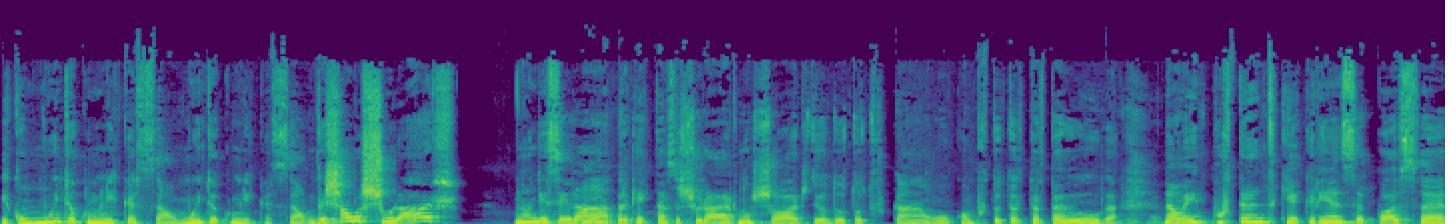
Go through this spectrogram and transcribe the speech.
e com muita comunicação, muita comunicação. Deixá-la chorar não dizer, ah, para que é que estás a chorar? Não chores, eu dou-te outro cão ou compro-te outra tartaruga. Uhum. Não, é importante que a criança possa,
